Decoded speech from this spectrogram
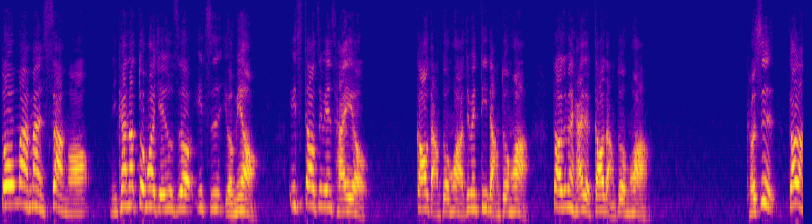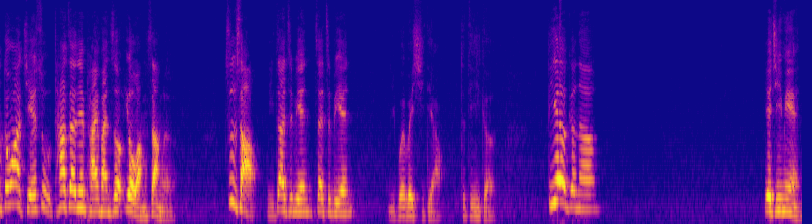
都慢慢上哦。你看它钝化结束之后，一直有没有？一直到这边才有高档钝化，这边低档钝化，到这边还得高档钝化。可是高档钝化结束，它在这边盘一盘之后又往上了，至少你在这边，在这边。你不会被洗掉，这第一个。第二个呢？业绩面，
